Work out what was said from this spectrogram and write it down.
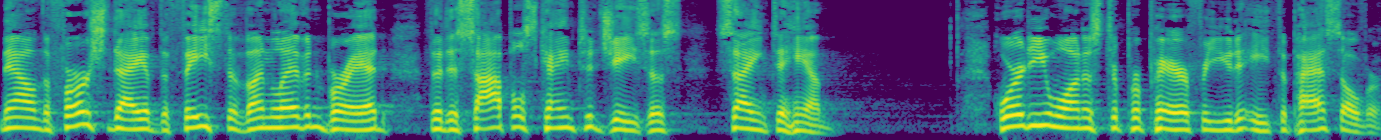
Now, on the first day of the feast of unleavened bread, the disciples came to Jesus, saying to him, Where do you want us to prepare for you to eat the Passover?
